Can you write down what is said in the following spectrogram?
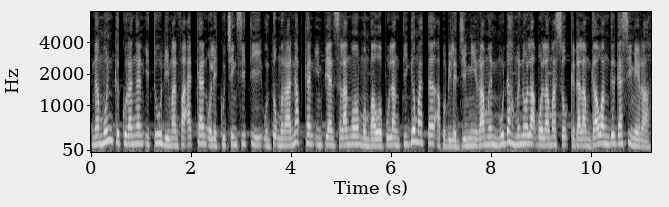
Namun kekurangan itu dimanfaatkan oleh Kuching City untuk meranapkan impian Selangor membawa pulang tiga mata apabila Jimmy Ramen mudah menolak bola masuk ke dalam gawang gergasi merah.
